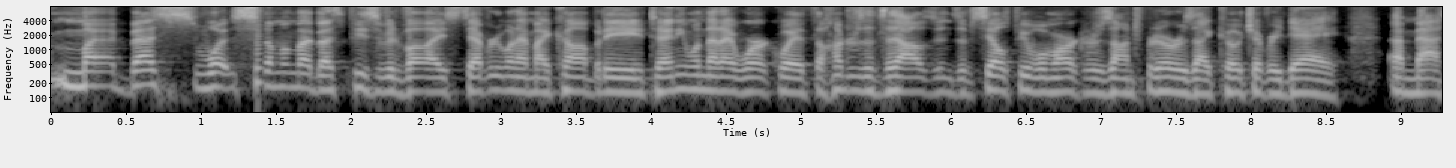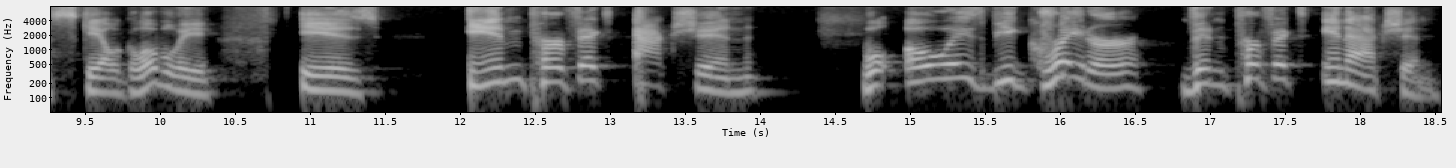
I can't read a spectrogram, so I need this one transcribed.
my best what some of my best piece of advice to everyone at my company to anyone that i work with the hundreds of thousands of salespeople marketers entrepreneurs i coach every day at mass scale globally is imperfect action will always be greater than perfect inaction.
